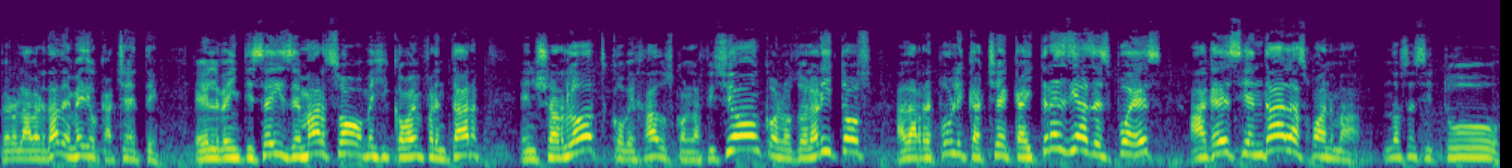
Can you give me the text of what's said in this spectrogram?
pero la verdad de medio cachete. El 26 de marzo México va a enfrentar en Charlotte, cobejados con la afición, con los dolaritos, a la República Checa y tres días después a Grecia en Dallas, Juanma. No sé si tú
